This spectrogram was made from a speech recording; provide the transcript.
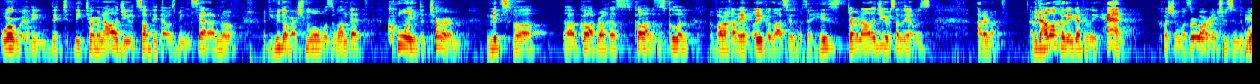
Or I mean, the, the terminology it's something that was being said. I don't know if, if Yehuda Mar Shmuel was the one that coined the term mitzvah. Um, kol habrachas, kol ha-mitzvahs kulam, levarach aleim over last year. Was that his terminology or something that was, I don't know. I mean, the halacha they definitely had. The question was Right, why right, we're choosing the Maybe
